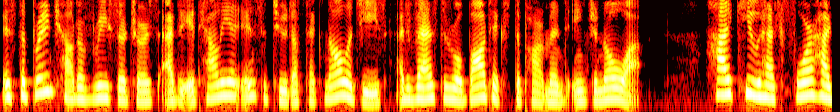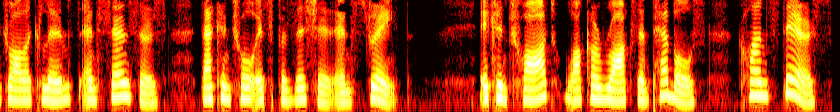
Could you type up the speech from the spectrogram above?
is the brainchild of researchers at the Italian Institute of Technology's Advanced Robotics Department in Genoa. HyQ has four hydraulic limbs and sensors that control its position and strength. It can trot, walk on rocks and pebbles, climb stairs,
